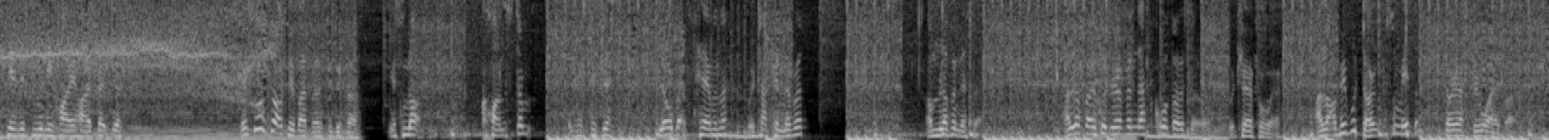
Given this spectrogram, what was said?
You see this really high, high just... This one's not too bad though, to be fair. It's not constant. This is just little bits here and there, which I can live with. I'm loving this though. I love vocal driven deathcore though, so whichever way. A lot of people don't for some reason. Don't ask me why, but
